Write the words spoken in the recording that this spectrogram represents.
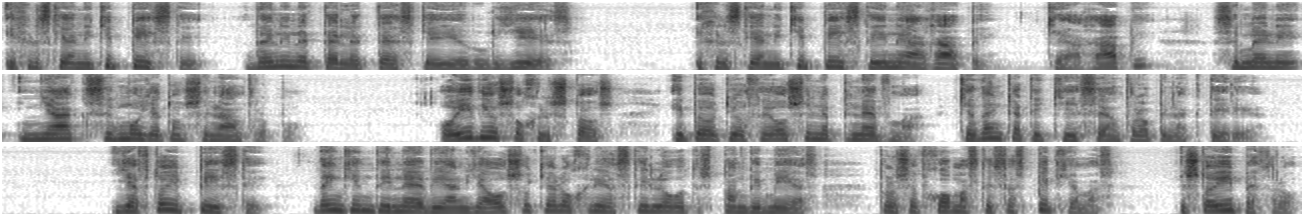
Η χριστιανική πίστη δεν είναι τελετές και ιερουργίες. Η χριστιανική πίστη είναι αγάπη και αγάπη σημαίνει νιάξιμο για τον συνάνθρωπο. Ο ίδιος ο Χριστός είπε ότι ο Θεός είναι πνεύμα και δεν κατοικεί σε ανθρώπινα κτίρια. Γι' αυτό η πίστη δεν κινδυνεύει αν για όσο καιρό χρειαστεί λόγω της πανδημίας προσευχόμαστε στα σπίτια μας ή στο ύπεθρο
